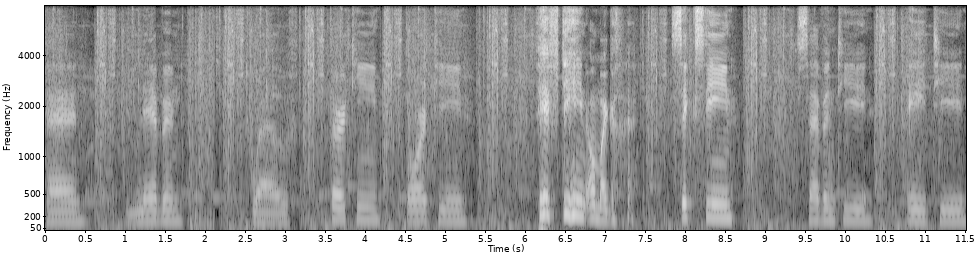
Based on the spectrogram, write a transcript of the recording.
ten, eleven, twelve, thirteen, fourteen, fifteen. Oh my god. 16, 17, 18,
